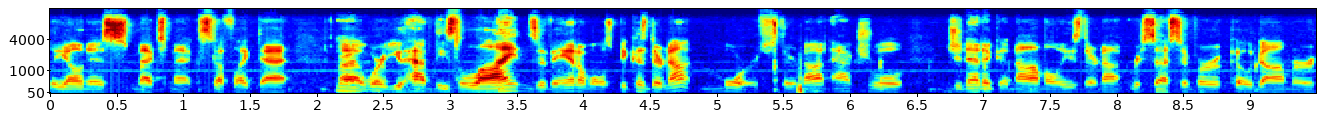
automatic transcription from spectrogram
Leonis, Mex-Mex, stuff like that uh, where you have these lines of animals because they're not morphs, they're not actual genetic anomalies, they're not recessive or codom or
